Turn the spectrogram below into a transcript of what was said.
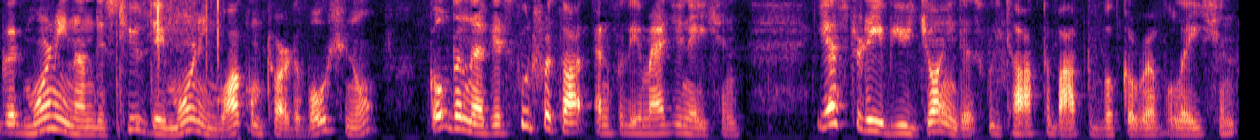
Good morning on this Tuesday morning. Welcome to our devotional, Golden Nuggets, food for thought and for the imagination. Yesterday, if you joined us, we talked about the book of Revelation,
